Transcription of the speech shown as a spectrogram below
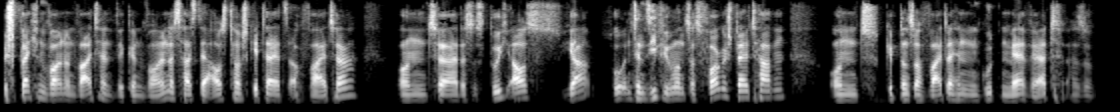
besprechen wollen und weiterentwickeln wollen. Das heißt, der Austausch geht da jetzt auch weiter. Und äh, das ist durchaus ja so intensiv, wie wir uns das vorgestellt haben und gibt uns auch weiterhin einen guten Mehrwert. Also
